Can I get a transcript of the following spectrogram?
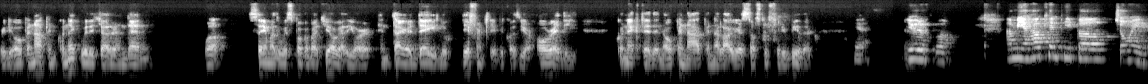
really open up and connect with each other and then well same as we spoke about yoga, your entire day look differently because you're already connected and open up and allow yourself to fully be there. Yeah, beautiful. Amir, how can people join?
